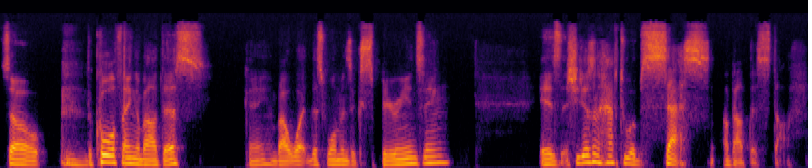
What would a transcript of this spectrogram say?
So, the cool thing about this, okay, about what this woman's experiencing is that she doesn't have to obsess about this stuff.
